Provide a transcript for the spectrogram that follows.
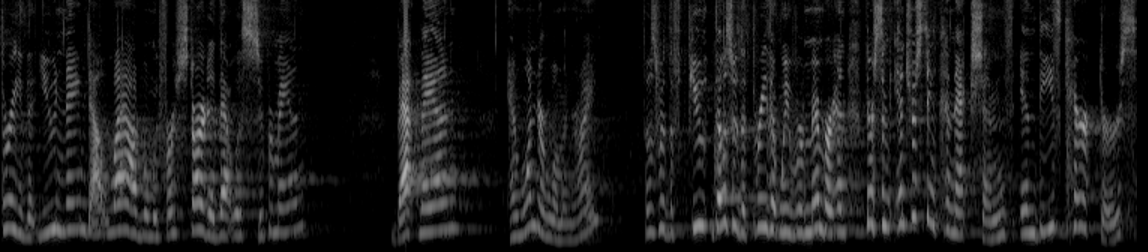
three that you named out loud when we first started. That was Superman, Batman, and Wonder Woman, right? Those were the few those are the three that we remember and there's some interesting connections in these characters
